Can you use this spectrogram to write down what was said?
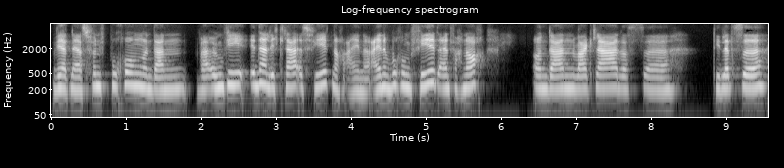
wir hatten erst fünf Buchungen und dann war irgendwie innerlich klar, es fehlt noch eine. Eine Buchung fehlt einfach noch. Und dann war klar, dass äh, die letzte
